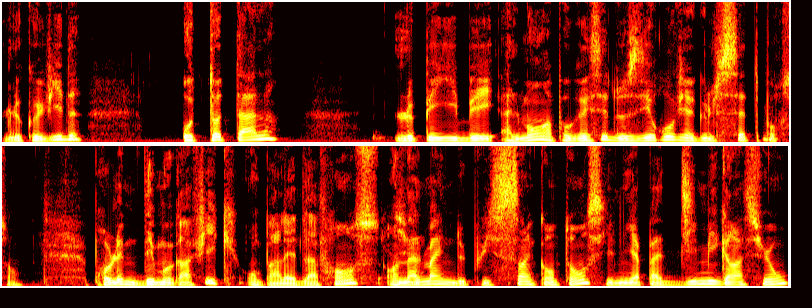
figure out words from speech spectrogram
le Covid, au total, le PIB allemand a progressé de 0,7%. Problème démographique, on parlait de la France. En Allemagne, depuis 50 ans, s'il n'y a pas d'immigration,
